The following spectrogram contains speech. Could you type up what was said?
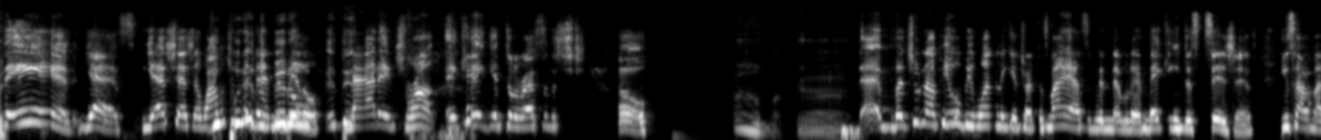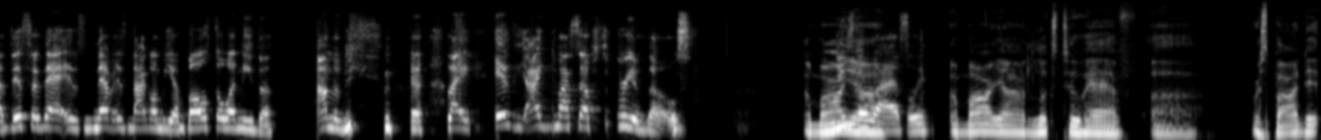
At the end, yes, yes, yes. yes. Why You would you put put, it that in the middle? then- now they drunk and can't get to the rest of the show. oh Oh my god. That- but you know, people be wanting to get drunk because my ass has been never there making decisions. You talking about this or that is never. It's not going to be a both or neither. I'm gonna be like, it, I give myself three of those. Omarion, wisely. Omarion looks to have uh responded.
